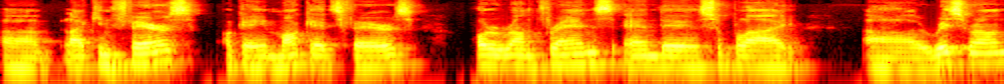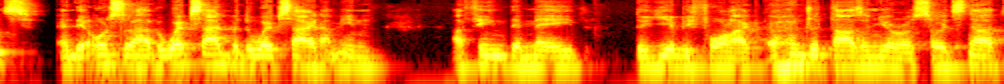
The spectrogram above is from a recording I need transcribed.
uh, like in fairs. Okay, markets, fairs all around France, and they supply restaurants, and they also have a website. But the website, I mean, I think they made the year before like a hundred thousand euros. So it's not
